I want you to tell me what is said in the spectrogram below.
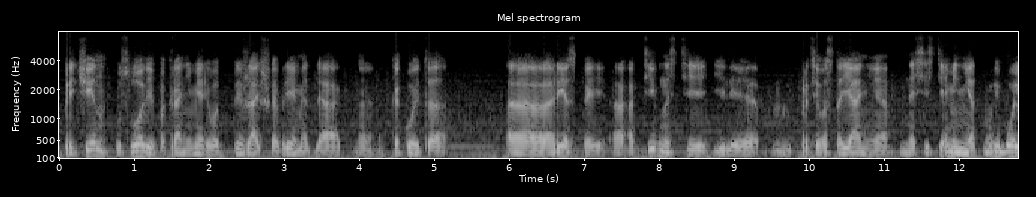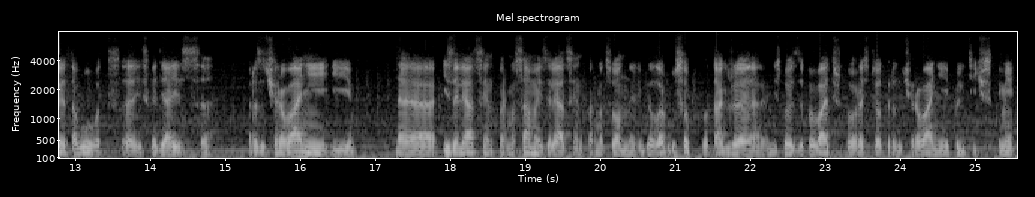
причин, условий, по крайней мере, вот в ближайшее время для э, какой-то э, резкой активности или противостояния на системе нет. Ну и более того, вот исходя из разочарований и э, изоляции, информ... самоизоляции информационной белорусов. Но также не стоит забывать, что растет разочарование политическими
